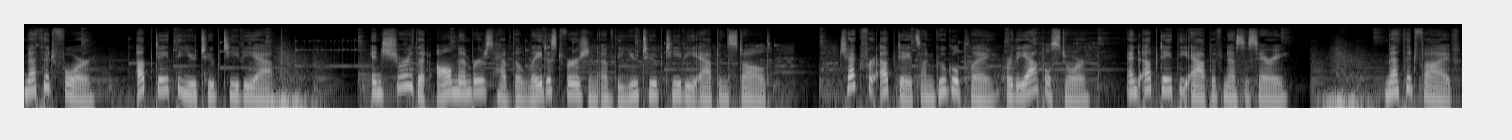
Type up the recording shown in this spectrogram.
Method 4. Update the YouTube TV app. Ensure that all members have the latest version of the YouTube TV app installed. Check for updates on Google Play or the Apple Store and update the app if necessary. Method 5.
